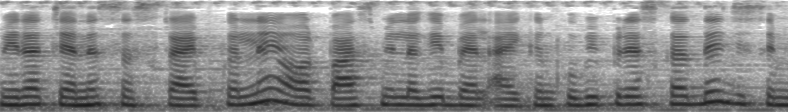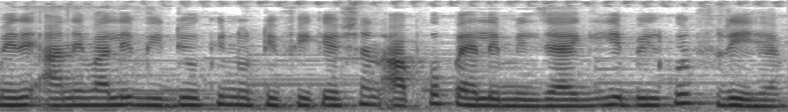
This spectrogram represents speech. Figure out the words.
मेरा चैनल सब्सक्राइब कर लें और पास में लगे बेल आइकन को भी प्रेस कर दें, जिससे मेरे आने वाली वीडियो की नोटिफिकेशन आपको पहले मिल जाएगी। ये बिल्कुल फ्री है।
